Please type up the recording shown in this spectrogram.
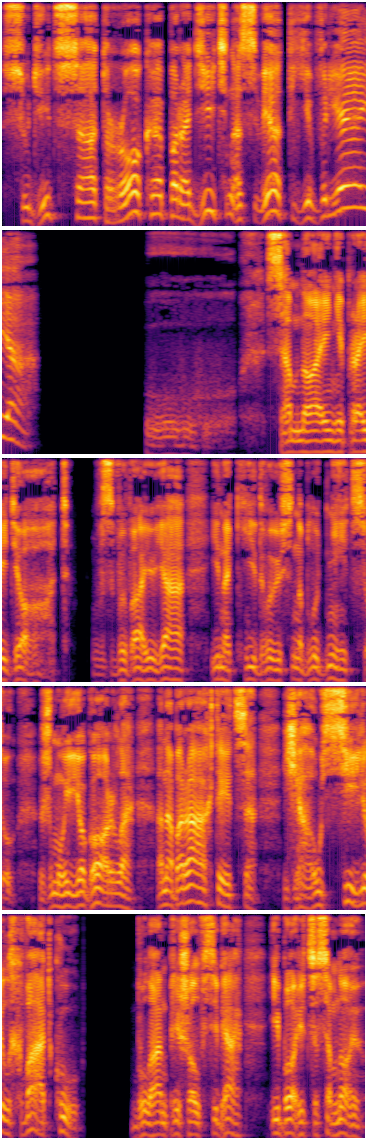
судиться от рока породить на свет еврея. У, -у, -у со мной не пройдет. Взвываю я и накидываюсь на блудницу, жму ее горло, она барахтается, я усилил хватку. Булан пришел в себя и борется со мною.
